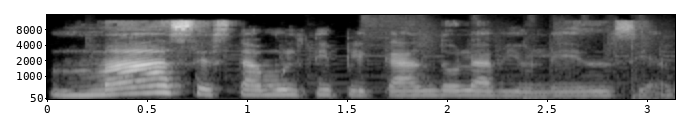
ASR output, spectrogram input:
más se está multiplicando la violencia.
